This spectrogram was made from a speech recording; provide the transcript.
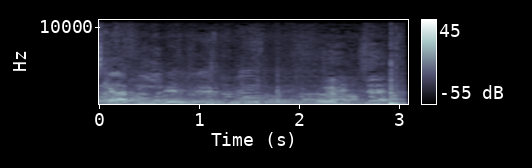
Eh, fischia la fine! Siamo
